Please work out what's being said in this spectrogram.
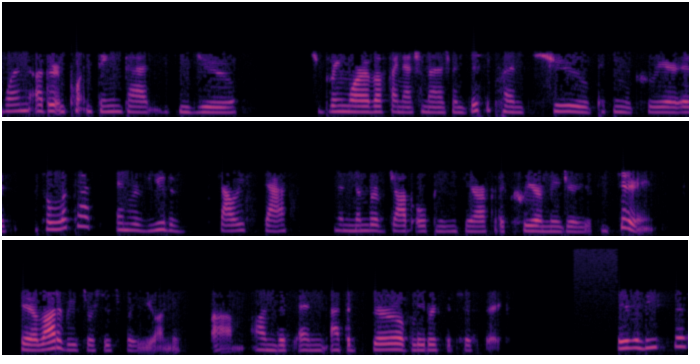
one other important thing that you can do to bring more of a financial management discipline to picking a career is to look at and review the salary stats and the number of job openings there are for the career major you're considering. There are a lot of resources for you on this um, on this and at the Bureau of Labor Statistics. They released this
